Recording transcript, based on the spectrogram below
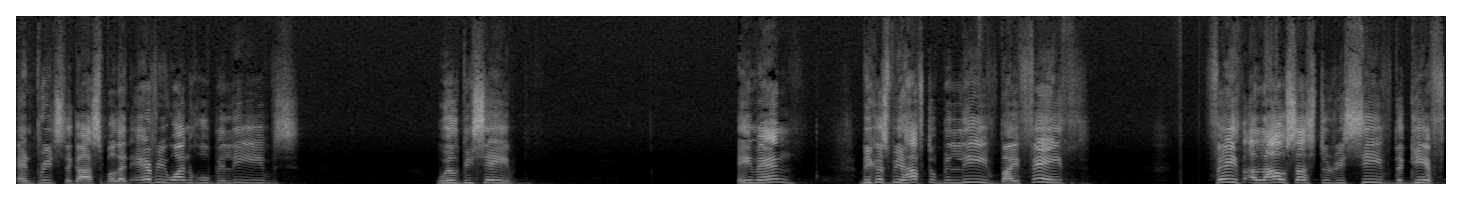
and preach the gospel, and everyone who believes will be saved? Amen? Because we have to believe by faith. Faith allows us to receive the gift,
